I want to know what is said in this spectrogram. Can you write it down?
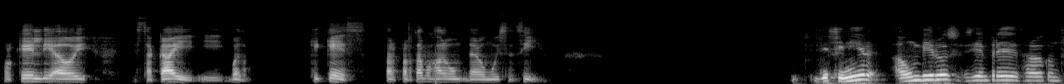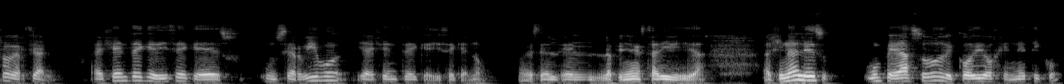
¿Por qué el día de hoy está acá? Y, bueno, ¿qué, es? Partamos algo, de algo muy sencillo. Definir a un virus siempre es algo controversial. Hay gente que dice que es un ser vivo y hay gente que dice que no. la opinión está dividida. Al final es un pedazo de código genético.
